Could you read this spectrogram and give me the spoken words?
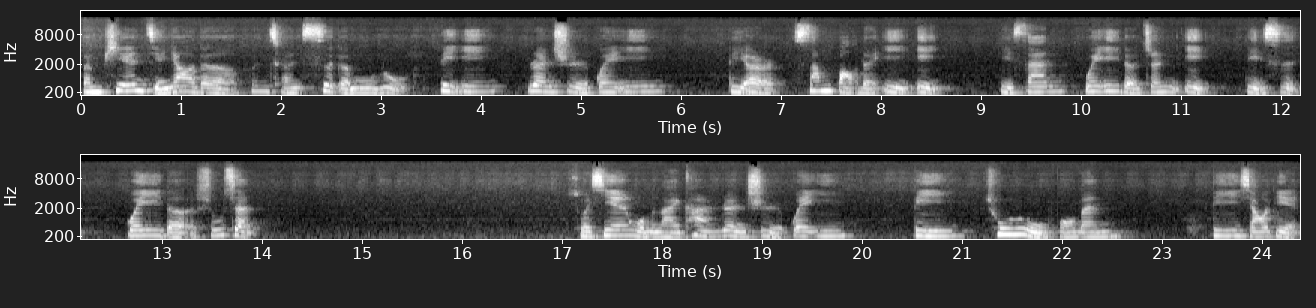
本篇简要的分成四个目录：第一，认识皈依；第二，三宝的意义；第三，皈依的真义；第四，皈依的殊胜。首先，我们来看认识皈依。第一，初入佛门，第一小点。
